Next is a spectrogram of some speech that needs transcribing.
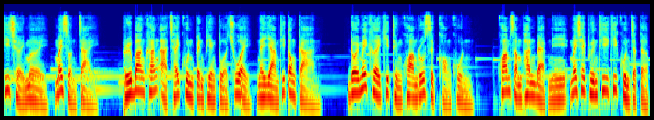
ที่เฉยเมย ไม่สนใจ หรือบางครั้งอาจใช้คุณเป็นเพียงตัวช่วยในยามที่ต้องการ โดยไม่เคยคิดถึงความรู้สึกของคุณ ความสัมพันธ์แบบนี้ไม่ใช่พื้นที่ที่คุณจะเติบ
